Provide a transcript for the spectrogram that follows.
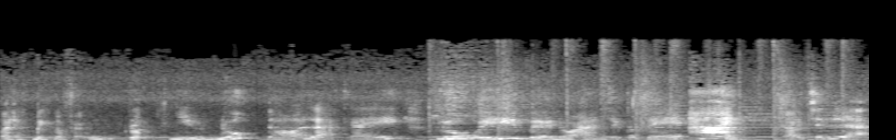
Và đặc biệt là phải uống rất nhiều nước. Đó là cái lưu ý về đồ ăn cho các bé. Hai, đó chính là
